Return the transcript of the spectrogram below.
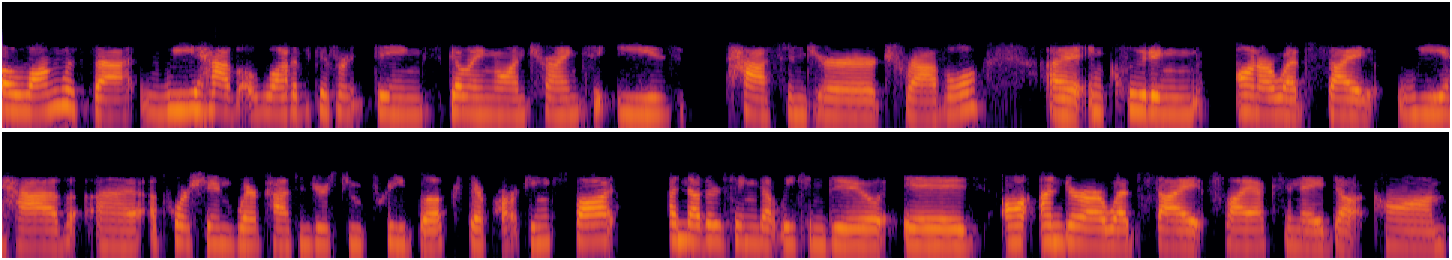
along with that, we have a lot of different things going on trying to ease passenger travel, uh, including on our website, we have uh, a portion where passengers can pre book their parking spot. Another thing that we can do is uh, under our website, flyxna.com,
